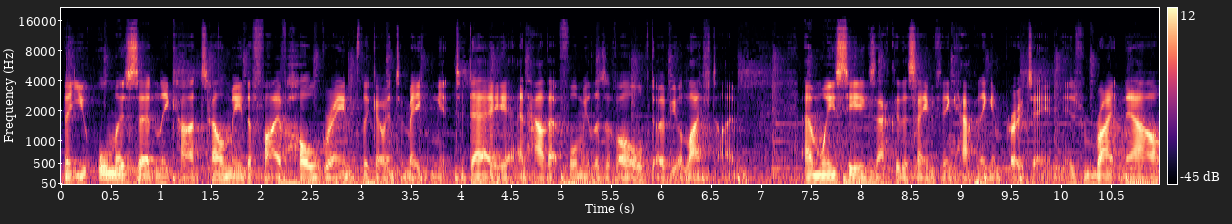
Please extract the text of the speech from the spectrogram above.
But you almost certainly can't tell me the five whole grains that go into making it today and how that formula's evolved over your lifetime. And we see exactly the same thing happening in protein. Is right now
